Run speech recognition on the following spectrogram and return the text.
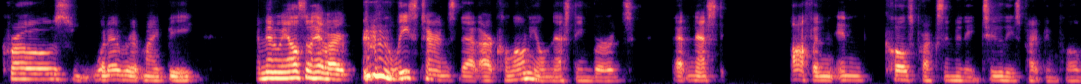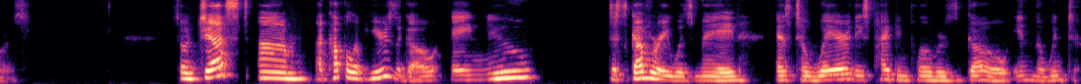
crows, whatever it might be. And then we also have our least terns that are colonial nesting birds that nest often in close proximity to these piping plovers. So just um, a couple of years ago, a new discovery was made as to where these piping plovers go in the winter.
